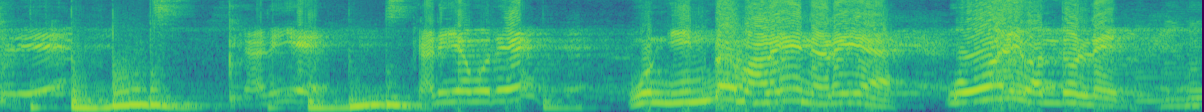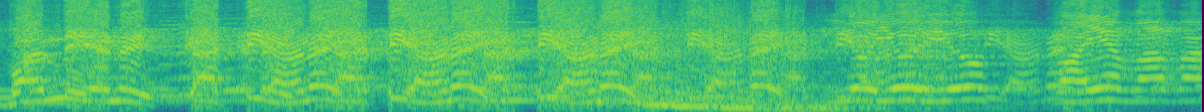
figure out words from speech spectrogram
சரி கனியே கனியமுதே உன் இன்ப மழையை நனைய ஓடி வந்துள்ளேன். வந்து என்னை கட்டி அணை கட்டி அணை கட்டி அணை கட்டி அணை கட்டி ஐயோ ஐயோ ஐயோ. வாயா வா வா.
